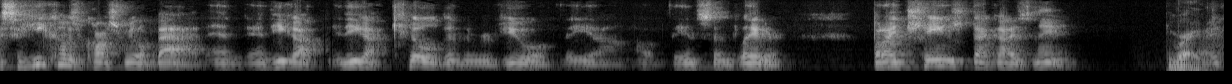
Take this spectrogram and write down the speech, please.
so he comes across real bad, and, and he got and he got killed in the review of the uh, of the incident later. But I changed that guy's name. Right. Right.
